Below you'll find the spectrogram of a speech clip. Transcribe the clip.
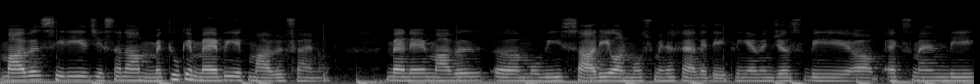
ماول سیریز جس کا نام میں کیونکہ میں بھی ایک ماول فین ہوں. میں نے ماول موویز ساری آلموسٹ میرے خیال ہے دیکھ لی ہیں. ایونجرس بھی ایکس مین بھی.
